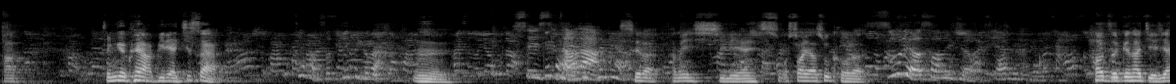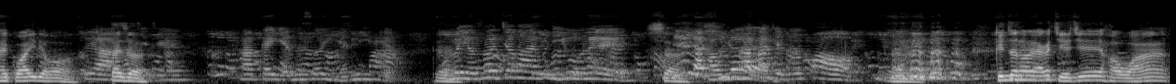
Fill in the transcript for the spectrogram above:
好。真给快啊，比点计时啊。嗯。睡睡着了。睡了，他们洗脸、刷刷牙、漱口了。浩子跟他姐姐还乖一点哦。对呀。带着。他该严的时候严厉一点。我们有时候叫他还不理我们嘞。是啊。好听他大姐的话哦。嗯。跟着他两个姐姐好玩，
